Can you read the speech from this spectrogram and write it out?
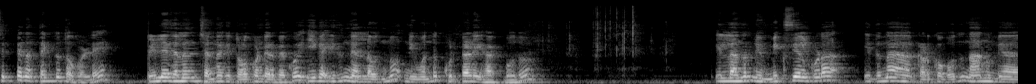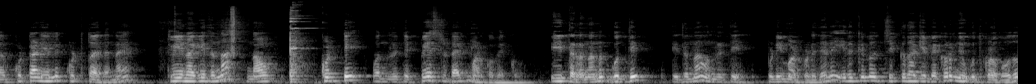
ಸಿಪ್ಪೆನ ತೆಗೆದು ತಗೊಳ್ಳಿ. ವೀಳ್ಯದೆಲ್ಲ ಚೆನ್ನಾಗಿ ತೊಳ್ಕೊಂಡಿರಬೇಕು. ಈಗ ಇದನ್ನೆಲ್ಲವನ್ನು ನೀವು ಒಂದು ಕುಟ್ಟಣಿಗೆ ಹಾಕ್ಬೋದು. ಇಲ್ಲಾಂದ್ರೆ ನೀವು ಮಿಕ್ಸಿಯಲ್ಲಿ ಕೂಡ ಇದನ್ನ ಕಡ್ಕೋಬಹುದು ನಾನು ಕುಟ್ಟಣಿಯಲ್ಲಿ ಕುಟ್ತಾ ಇದ್ದೇನೆ. ಕ್ಲೀನ್ ಇದನ್ನು ನಾವು ಕುಟ್ಟಿ ಒಂದು ರೀತಿ ಪೇಸ್ಟ್ ಟೈಪ್ ಮಾಡ್ಕೋಬೇಕು. ಈ ತರ ನಾನು ಗುದ್ದಿ ಇದನ್ನ ಒಂದು ರೀತಿ ಪುಡಿ ಮಾಡ್ಕೊಂಡಿದ್ದೇನೆ. ಇದಕ್ಕಿಂತ ಚಿಕ್ಕದಾಗಿ ಬೇಕಾದ್ರೂ ನೀವು ಗುದ್ಕೊಳ್ಬಹುದು,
